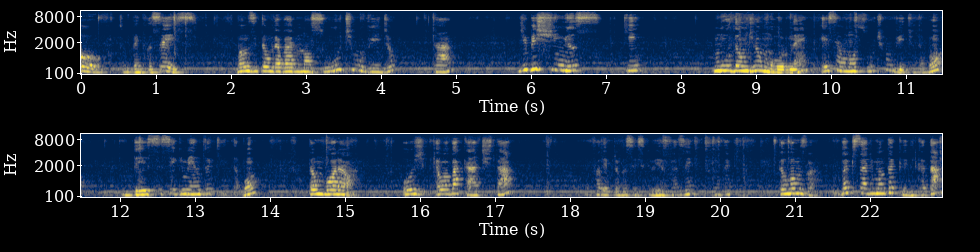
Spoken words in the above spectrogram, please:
Tudo bem com vocês? Vamos, então, gravar o nosso último vídeo, tá? De bichinhos que mudam de humor, né? Esse é o nosso último vídeo, tá bom? Desse segmento aqui, tá bom? Então, bora lá. Hoje é o abacate, tá? Eu falei pra vocês que eu ia fazer, então aqui. Então, vamos lá. Vai precisar de manta acrílica, tá?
